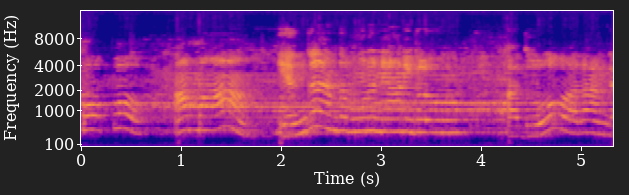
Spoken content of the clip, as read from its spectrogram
போ போ. ஆமா. எங்க அந்த மூணு ஞானிகளும்? அதோ வராங்க.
